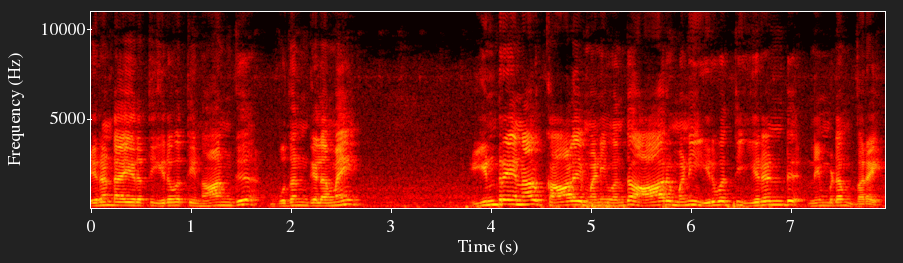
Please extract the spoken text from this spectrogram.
இரண்டாயிரத்தி இருபத்தி நான்கு புதன்கிழமை இன்றைய நாள் காலை மணி வந்து ஆறு மணி இருபத்தி இரண்டு நிமிடம் வரை.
